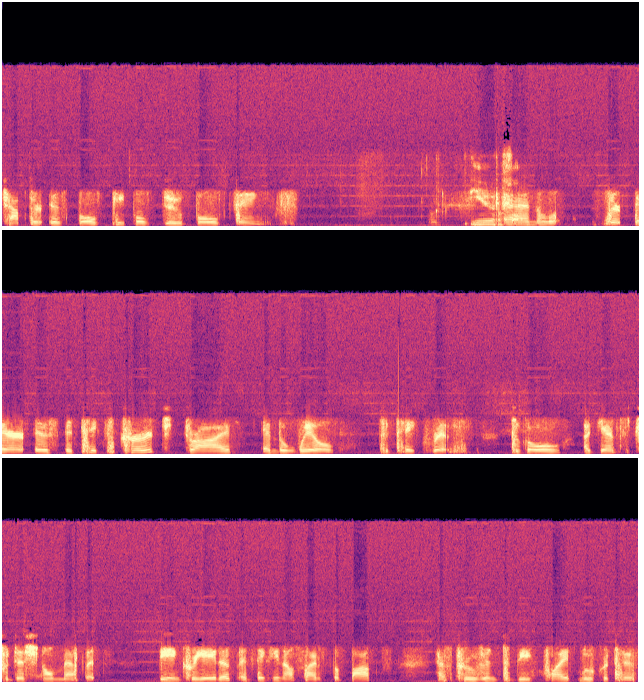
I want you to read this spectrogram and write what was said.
chapter is Bold People Do Bold Things. Beautiful. And there is, it takes courage, drive, and the will to take risks, to go against traditional methods. Being creative and thinking outside of the box has proven to be quite lucrative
